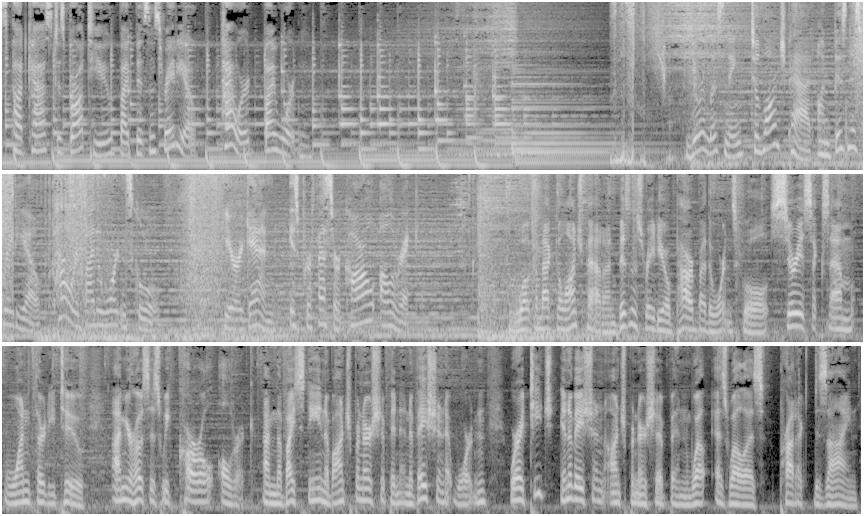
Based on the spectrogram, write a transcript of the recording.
This podcast is brought to you by Business Radio, powered by Wharton. You're listening to Launchpad on Business Radio, powered by the Wharton School. Here again is Professor Karl Ulrich. Welcome back to Launchpad on Business Radio, powered by the Wharton School, Sirius XM 132. I'm your host this week, Karl Ulrich. I'm the Vice Dean of Entrepreneurship and Innovation at Wharton, where I teach innovation, entrepreneurship, and well, as well as product design.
